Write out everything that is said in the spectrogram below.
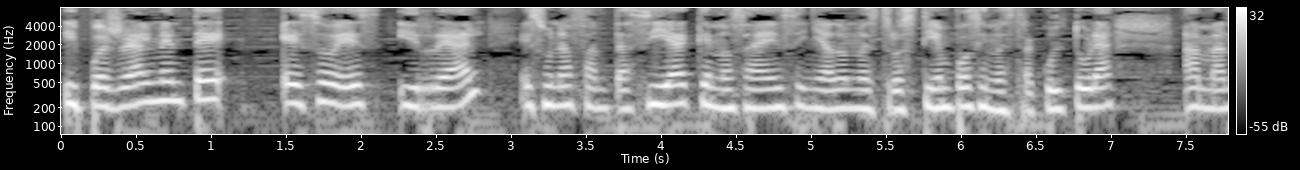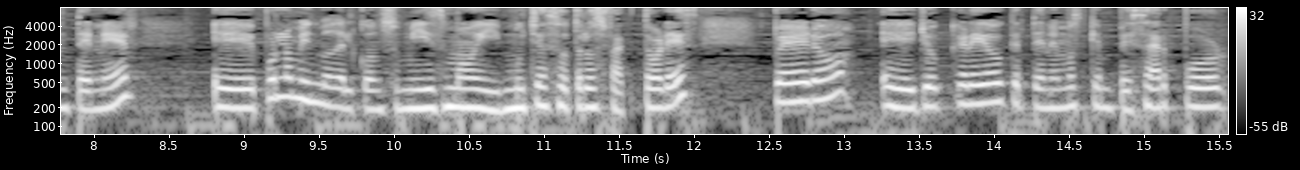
Y pues realmente eso es irreal, es una fantasía que nos ha enseñado nuestros tiempos y nuestra cultura a mantener. Eh, por lo mismo del consumismo y muchos otros factores, pero eh, yo creo que tenemos que empezar por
